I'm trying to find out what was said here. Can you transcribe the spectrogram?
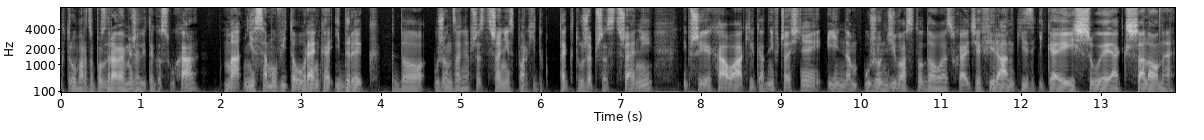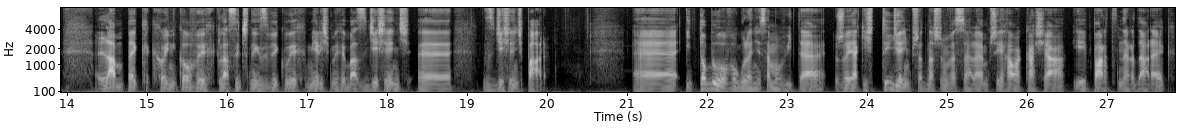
którą bardzo pozdrawiam, jeżeli tego słucha, ma niesamowitą rękę i dryk do urządzania przestrzeni, jest po architekturze przestrzeni i przyjechała kilka dni wcześniej i nam urządziła stodołę. Słuchajcie, firanki z Ikei szły jak szalone. Lampek choinkowych, klasycznych, zwykłych mieliśmy chyba z 10, e, z 10 par. E, I to było w ogóle niesamowite, że jakiś tydzień przed naszym weselem przyjechała Kasia, jej partner Darek,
